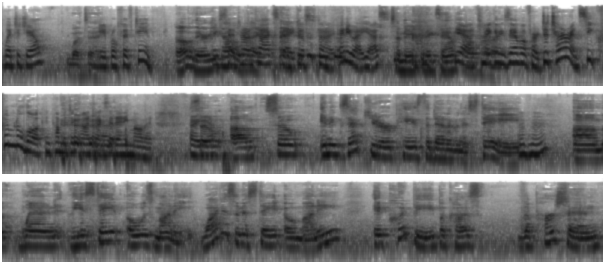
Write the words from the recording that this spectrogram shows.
went to jail? What day? April 15th. Oh, there you They go. sent her on right, tax day. Just uh, anyway, yes. to make an example. Yeah, to make an example of her. Deterrence. See, criminal law can come into contracts at any moment. All right, So, yeah. um, so an executor pays the debt of an estate Mm-hmm. Um, when the estate owes money. Why does an estate owe money? It could be because the person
